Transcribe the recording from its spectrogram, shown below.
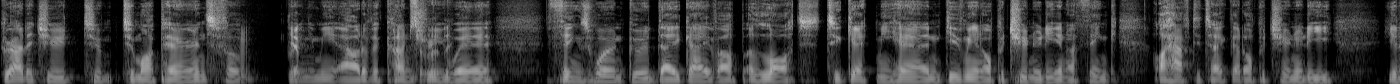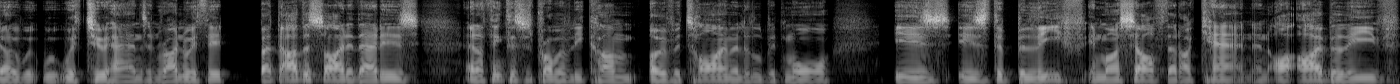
gratitude to to my parents for hmm. bringing yep. me out of a country Absolutely. where things weren't good. They gave up a lot to get me here and give me an opportunity, and I think I have to take that opportunity, you know, w- w- with two hands and run with it. But the other side of that is, and I think this has probably come over time a little bit more, is is the belief in myself that I can, and I, I believe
